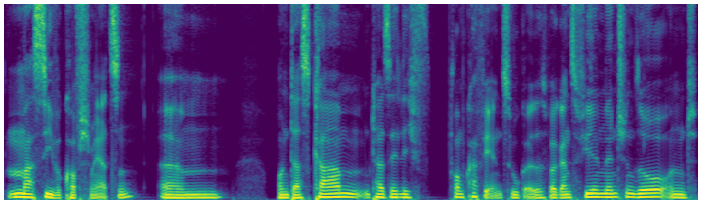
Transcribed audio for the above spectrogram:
massive Kopfschmerzen ähm, und das kam tatsächlich vom Kaffeeentzug. Also das war ganz vielen Menschen so und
